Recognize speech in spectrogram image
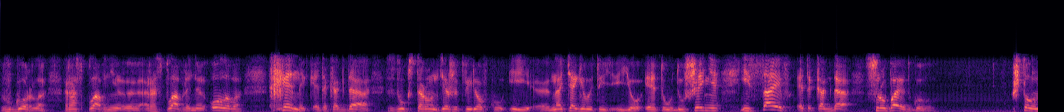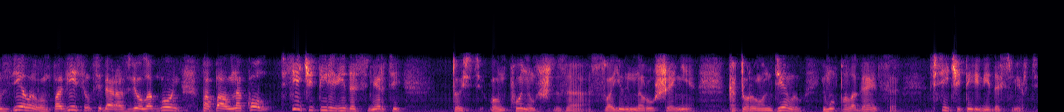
в горло расплавленное, э, расплавленное олово. Хенек – это когда с двух сторон держат веревку и э, натягивают ее, это удушение. И саев – это когда срубают голову. Что он сделал? Он повесил себя, развел огонь, попал на кол. Все четыре вида смерти. То есть он понял, что за свое нарушение, которое он делал, ему полагается все четыре вида смерти.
